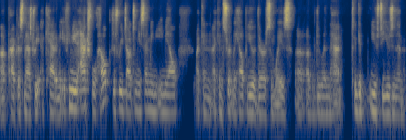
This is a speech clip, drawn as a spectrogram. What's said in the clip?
uh, Practice Mastery Academy. If you need actual help, just reach out to me. Send me an email. I can I can certainly help you. There are some ways uh, of doing that to get used to using them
